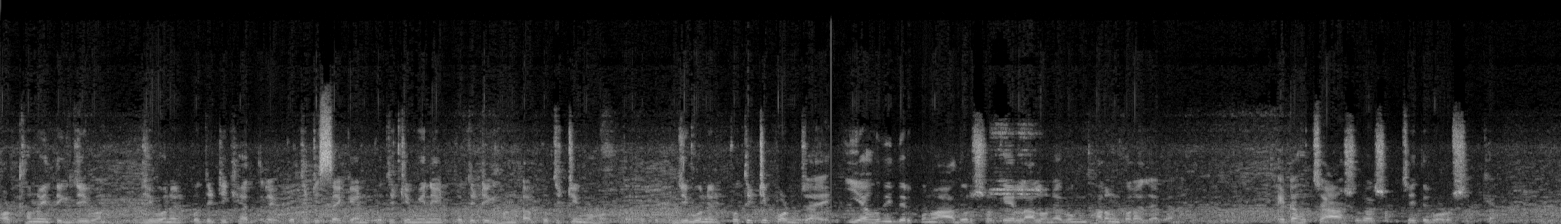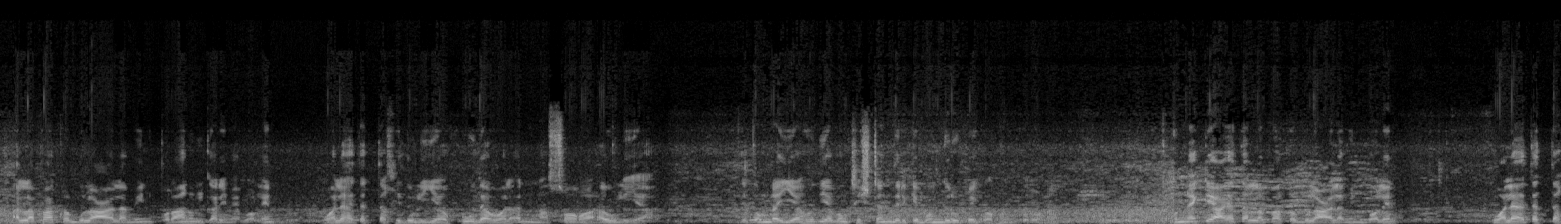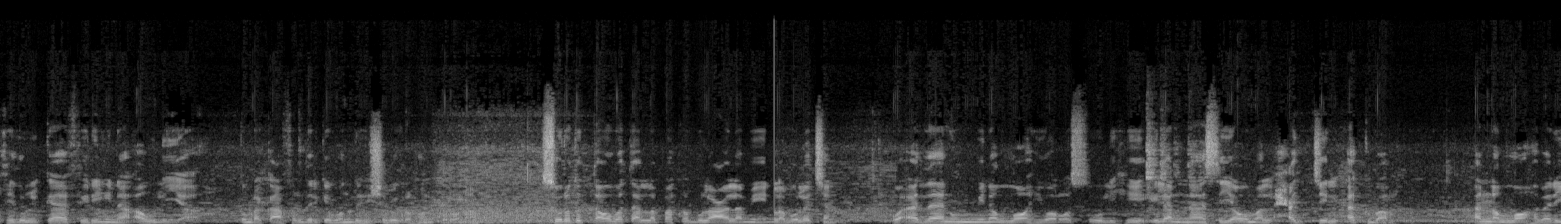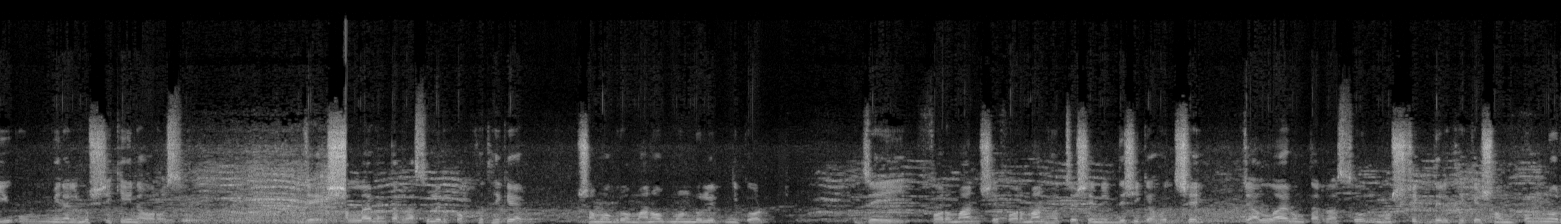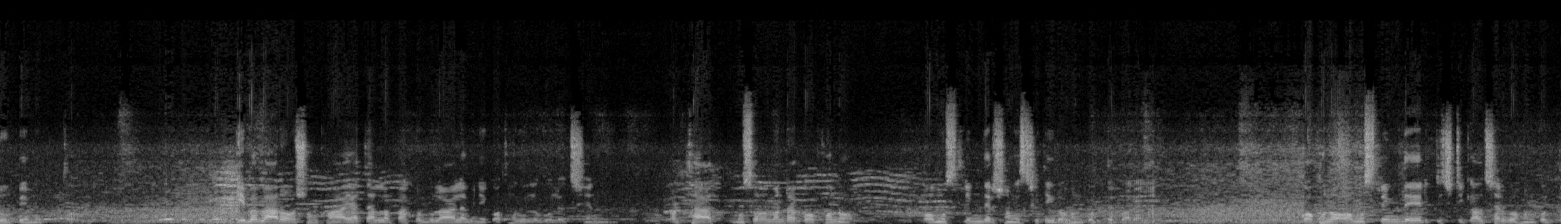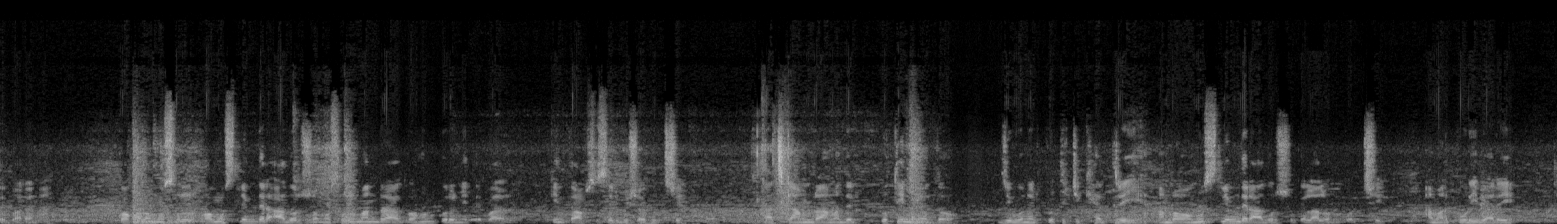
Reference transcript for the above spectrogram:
অর্থনৈতিক জীবন, জীবনের প্রতিটি ক্ষেত্রে, প্রতিটি সেকেন্ড, প্রতিটি মিনিট, প্রতিটি ঘণ্টা, প্রতিটি মুহূর্ত, জীবনের প্রতিটি পর্যায়ে ইয়াহুদিদের কোনো আদর্শকে লালন এবং ধারণ করা যাবে না। এটা হচ্ছে আশুরার সবচেয়ে বড় শিক্ষা। আল্লাহ পাক রব্বুল আলমিন কোরআনুল কারিমে বলেন, ওয়ালা তাত্তাখিদুল ইয়াহুদা ওয়াল নাসারা আউলিয়া। যে তোমরা ইয়াহুদি এবং খ্রিস্টানদেরকে বন্ধুরূপে গ্রহণ করো না অন্য একটি আয়াত আল্লাহ পাক রব্বুল আলমিন বলেন ওয়ালা তাত্তাখিদুল কাফিরিনা আউলিয়া তোমরা কাফেরদেরকে বন্ধু হিসেবে গ্রহণ করো না সুরত তাওবাত আল্লাহ পাক রব্বুল আলমিন আল্লাহ বলেছেন وأذان من الله ورسوله إلى الناس يوم الحج الأكبر أن الله بريء من المشركين ورسول যে আল্লাহ এবং তার রাসুলের পক্ষ থেকে সমগ্র মানব মণ্ডলীর নিকট যেই ফরমান, সে ফরমান হচ্ছে, সে নির্দেশিকা হচ্ছে যে আল্লাহ এবং তার রাসুল মুশ্রিকদের থেকে সম্পূর্ণরূপে মুক্ত। এভাবে আরও অসংখ্য আয়াত আল্লাহ পাক আলমিন এই কথাগুলো বলেছেন। অর্থাৎ মুসলমানরা কখনো অমুসলিমদের সংস্কৃতি গ্রহণ করতে পারে না। কখনো অমুসলিমদের কৃষ্টি কালচার গ্রহণ করতে পারে না। কখনো মুসল, অমুসলিমদের আদর্শ মুসলমানরা গ্রহণ করে নিতে পারে না। কিন্তু আফসোসের বিষয় হচ্ছে, আজকে আমরা আমাদের প্রতিনিয়ত জীবনের প্রতিটি ক্ষেত্রেই আমরা অমুসলিমদের আদর্শকে লালন করছি। আমার পরিবারে,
